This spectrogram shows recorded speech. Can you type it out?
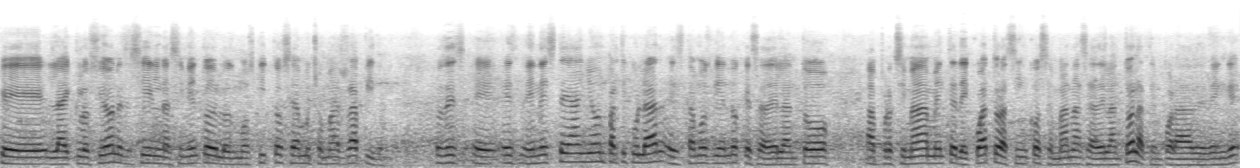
que la eclosión, es decir, el nacimiento de los mosquitos sea mucho más rápido. Entonces, eh, en este año en particular estamos viendo que se adelantó aproximadamente de cuatro a cinco semanas, se adelantó la temporada de dengue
